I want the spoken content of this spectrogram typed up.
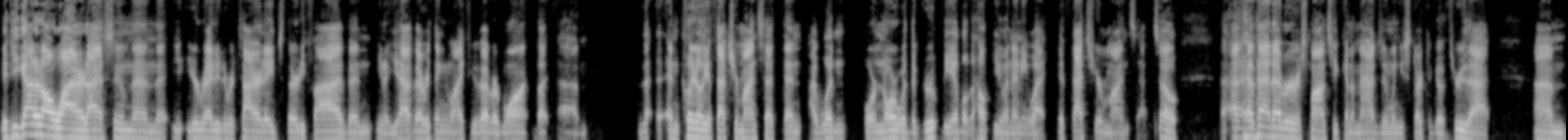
if you got it all wired, I assume then that you're ready to retire at age 35 and, you know, you have everything in life you've ever want. But, um, and clearly if that's your mindset, then I wouldn't or nor would the group be able to help you in any way if that's your mindset. So I have had every response you can imagine when you start to go through that. Um,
